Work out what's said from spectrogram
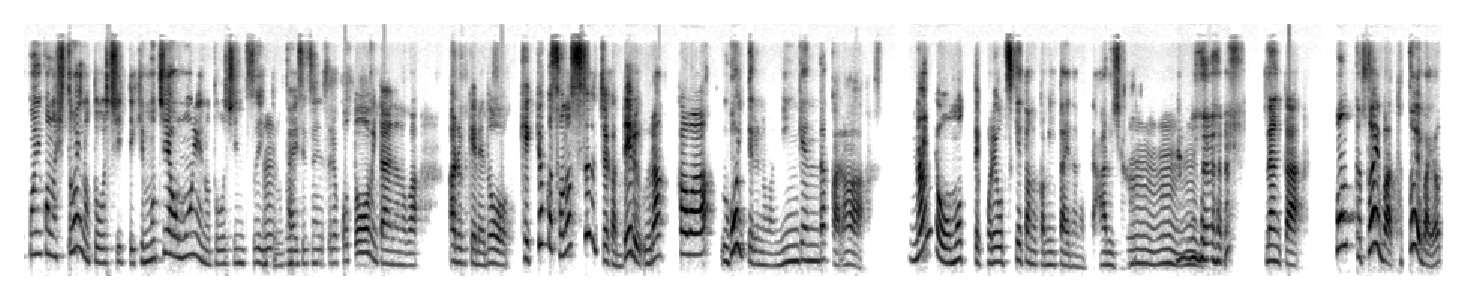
ここにこの人への投資って気持ちや思いへの投資についても大切にすることみたいなのがあるけれど、結局その数値が出る裏側動いてるのは人間だから何を思ってこれをつけたのかみたいなのってあるじゃ。うんんうんうん。なんかほん例えば例えばよ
